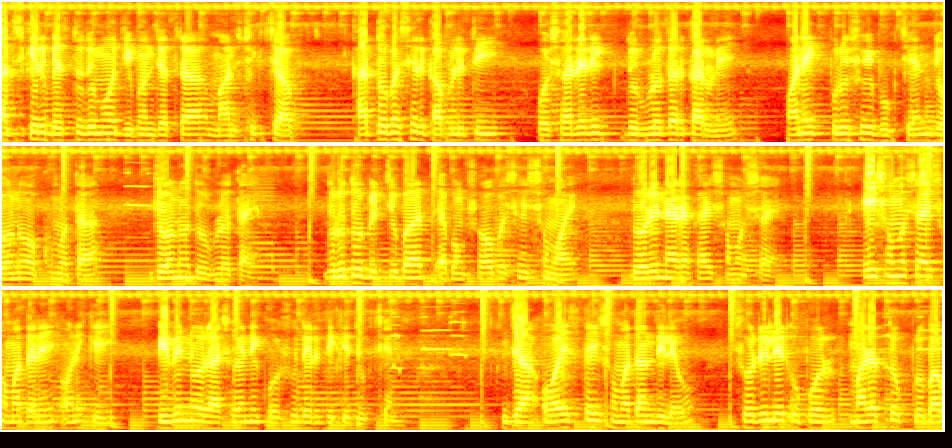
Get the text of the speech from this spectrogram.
আজকের ব্যস্ততম জীবনযাত্রা, মানসিক চাপ, খাদ্যাভ্যাসের গাফিলতি ও শারীরিক দুর্বলতার কারণে অনেক পুরুষই ভুগছেন যৌন অক্ষমতা, যৌন দুর্বলতায়। দ্রুত বীর্যপাত এবং সহবাসের সময় ধরে না রাখায় সমস্যায়। এই সমস্যার সমাধানে অনেকেই বিভিন্ন রাসায়নিক ওষুধের দিকে ঝুঁকছেন, যা অস্থায়ী সমাধান দিলেও শরীরের উপর মারাত্মক প্রভাব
